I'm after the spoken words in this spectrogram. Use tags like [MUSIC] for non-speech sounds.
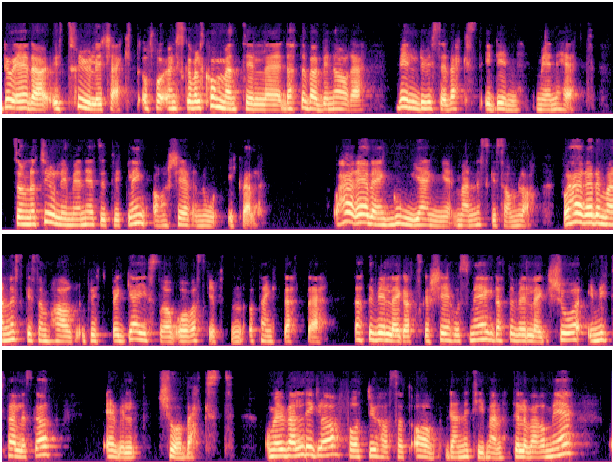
Da er det utrolig kjekt å få ønske velkommen til eh, dette webinaret 'Vil du se vekst i din menighet?' som Naturlig menighetsutvikling arrangerer nå i kveld. Og Her er det en god gjeng mennesker samla. For her er det mennesker som har blitt begeistra av overskriften og tenkt dette. Dette vil jeg at skal skje hos meg, dette vil jeg se i mitt fellesskap. Jeg vil se vekst. Og vi er veldig glad for at du har satt av denne timen til å være med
